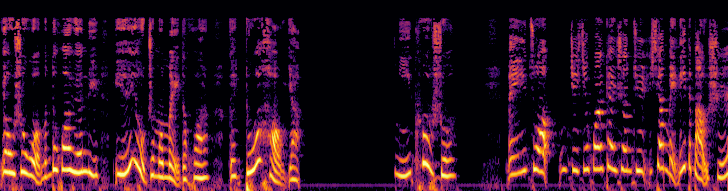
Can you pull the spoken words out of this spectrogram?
要是我们的花园里也有这么美的花，该多好呀！”尼克说：“没错，这些花看上去像美丽的宝石。”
